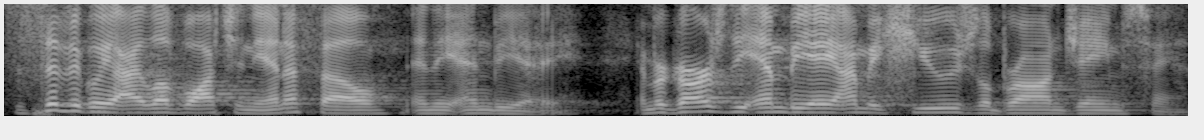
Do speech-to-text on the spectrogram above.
Specifically, I love watching the NFL and the NBA. In regards to the NBA, I'm a huge LeBron James fan.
